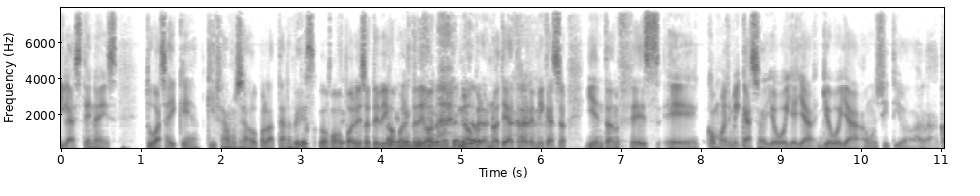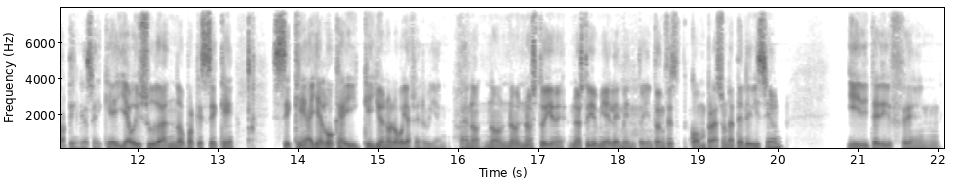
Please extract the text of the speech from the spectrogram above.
Y la escena es, tú vas a Ikea, quizá un sábado por la tarde, como por eso te digo, por eso te digo, no, pero no teatral en mi caso. Y entonces, eh, como es mi caso, yo voy allá, yo voy a, un sitio, a la corte inglesa Ikea, y ya voy sudando porque sé que sé que hay algo que hay que yo no lo voy a hacer bien. O sea, no, no, no, no estoy, no estoy en mi elemento. Y entonces compras una televisión y te dicen,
